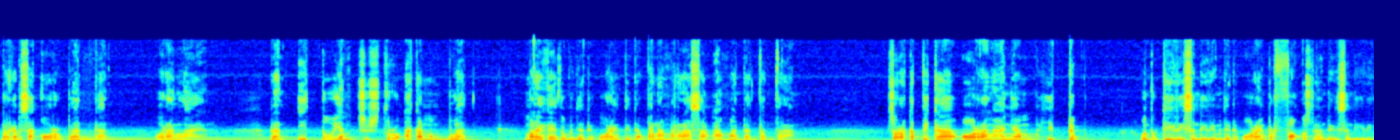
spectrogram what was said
Mereka bisa korbankan orang lain. Dan itu yang justru akan membuat mereka itu menjadi orang yang tidak pernah merasa aman dan tentram. Saudara ketika orang hanya hidup untuk diri sendiri, menjadi orang yang berfokus dengan diri sendiri.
